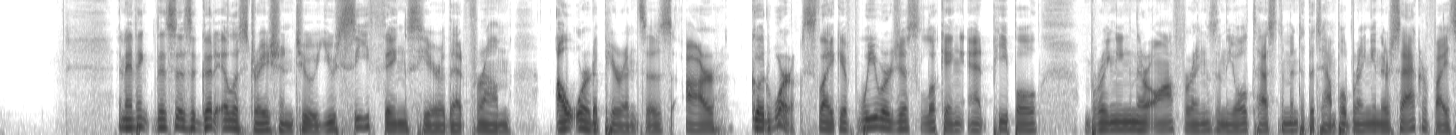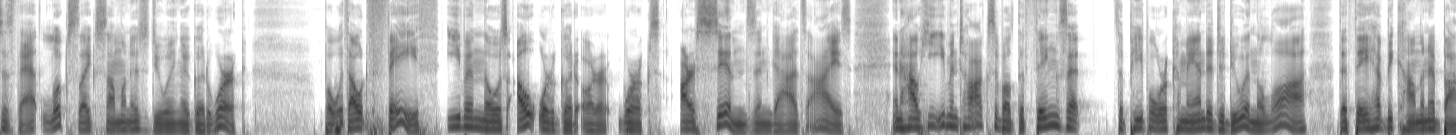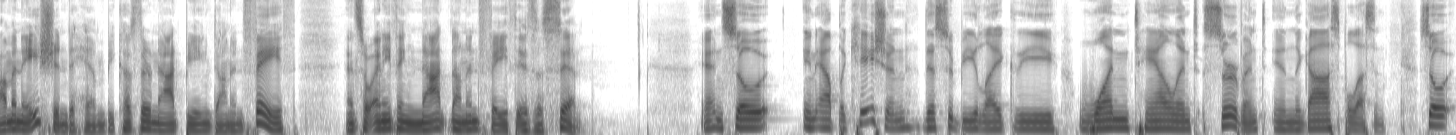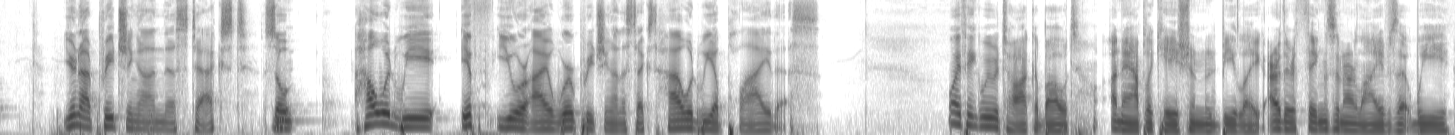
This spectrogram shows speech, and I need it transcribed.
And I think this is a good illustration, too. You see things here that, from outward appearances, are good works. Like if we were just looking at people bringing their offerings in the Old Testament to the temple, bringing their sacrifices, that looks like someone is doing a good work. But without faith, even those outward good works are sins in God's eyes. And how he even talks about the things that the people were commanded to do in the law, that they have become an abomination to him because they're not being done in faith. And so anything not done in faith is a sin. And so in application, this would be like the one talent servant in the gospel lesson. So you're not preaching on this text. So mm-hmm. how would we, if you or I were preaching on this text, how would we apply this? Well, I think we would talk about an application would be like, are there things in our lives that we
